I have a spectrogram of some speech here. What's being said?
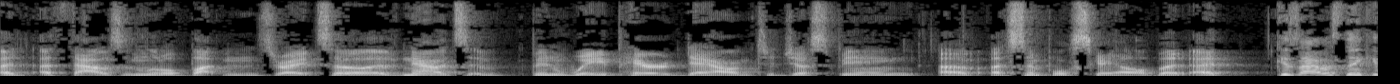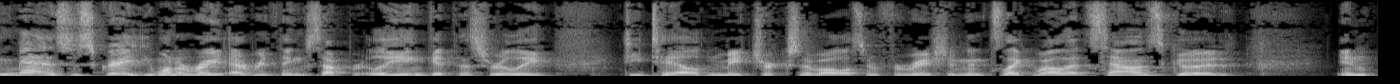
a, a, thousand little buttons, right? So now it's been way pared down to just being a, a simple scale. But because I, I, was thinking, man, this is great. You want to rate everything separately and get this really detailed matrix of all this information. And it's like, well, that sounds good in,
